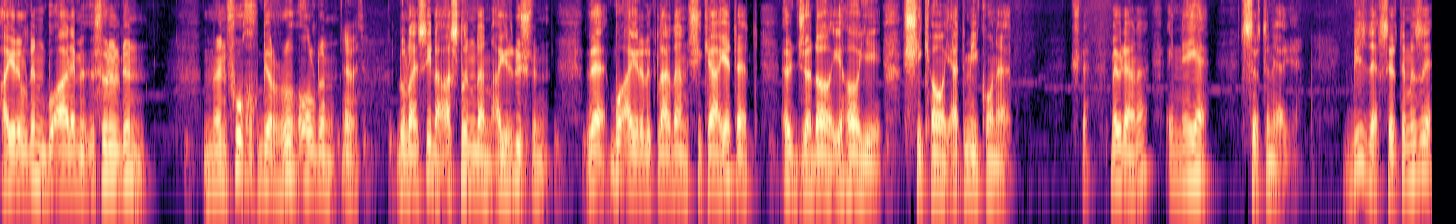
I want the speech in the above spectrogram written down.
Ayrıldın bu alemi üfürüldün. Menfuh bir ruh oldun. Evet. Dolayısıyla aslından ayrı düştün ve bu ayrılıklardan şikayet et. Öcceda ihayi şikayet mi konet. İşte Mevlana e, neye sırtını yayıyor? Biz de sırtımızı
